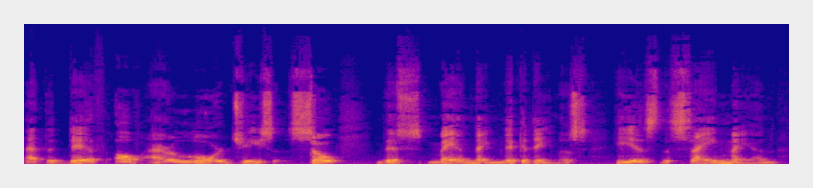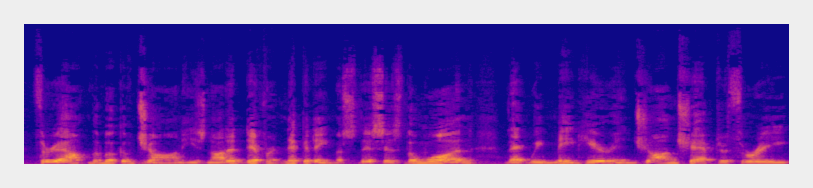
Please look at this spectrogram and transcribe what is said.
at the death of our Lord Jesus. So, this man named Nicodemus, he is the same man throughout the book of John. He's not a different Nicodemus. This is the one that we meet here in John chapter 3,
